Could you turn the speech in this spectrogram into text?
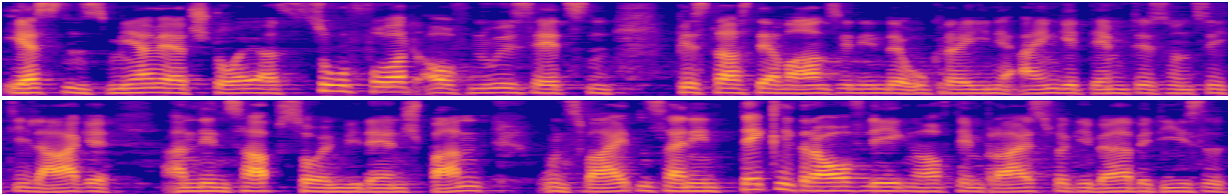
Erstens Mehrwertsteuer sofort auf Null setzen, bis das der Wahnsinn in der Ukraine eingedämmt ist und sich die Lage an den Zapfsäulen wieder entspannt. Und zweitens einen Deckel drauflegen auf den Preis für Gewerbediesel,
